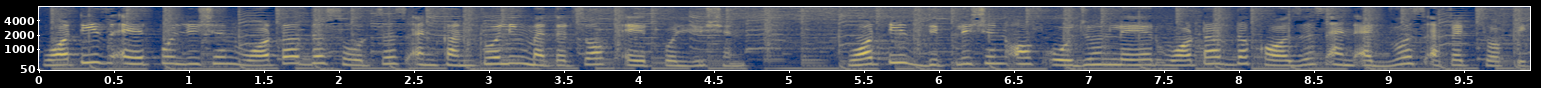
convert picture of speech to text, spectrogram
What is air pollution? What are the sources and controlling methods of air pollution? What is depletion of ozone layer? What are the causes and adverse effects of it?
